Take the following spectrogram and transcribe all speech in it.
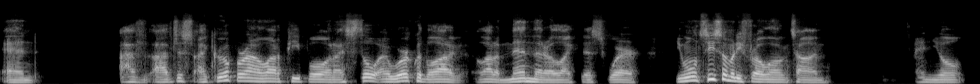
And I've I've just I grew up around a lot of people and I still I work with a lot of a lot of men that are like this where you won't see somebody for a long time and you'll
